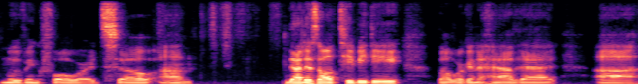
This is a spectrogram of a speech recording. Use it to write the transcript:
moving forward. So um, that is all TBD but we're going to have that uh,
